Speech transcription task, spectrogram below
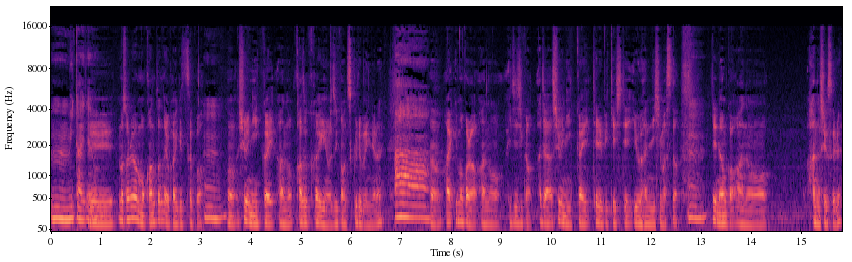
うんみたいだよ、えー。まあ、それはもう簡単だよ解決策は。う、ん。うん週に1回あの家族会議の時間を作ればいいんじゃない、うん。ああ、はい、今からあの1時間。あじゃあ週に1回テレビ消して夕飯にしますと。うん。でなんかあの話をする、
